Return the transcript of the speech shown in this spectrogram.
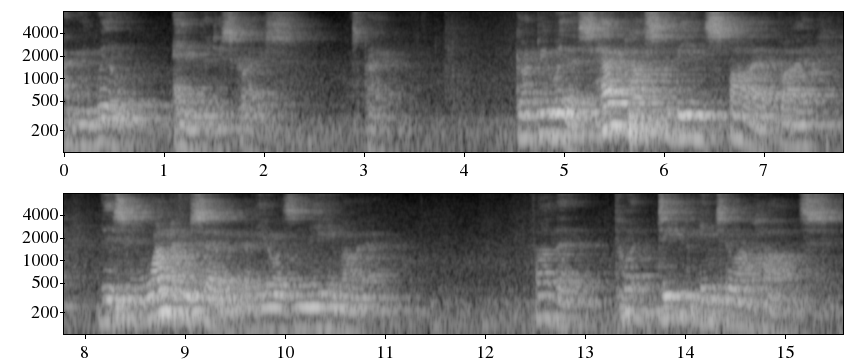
And we will end the disgrace. Let's pray. God be with us. Help us to be inspired by this wonderful servant of yours, Nehemiah. Father, put deep into our hearts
